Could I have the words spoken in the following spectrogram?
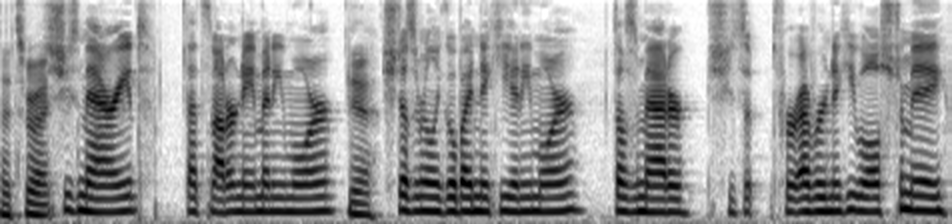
That's right. She's married. That's not her name anymore. Yeah, She doesn't really go by Nikki anymore. Doesn't matter. She's forever Nikki Walsh to me.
